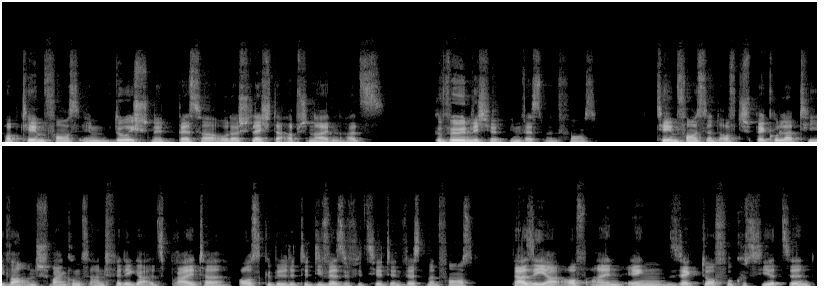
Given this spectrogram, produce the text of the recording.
ob Themenfonds im Durchschnitt besser oder schlechter abschneiden als gewöhnliche Investmentfonds. Themenfonds sind oft spekulativer und schwankungsanfälliger als breiter ausgebildete, diversifizierte Investmentfonds, da sie ja auf einen engen Sektor fokussiert sind.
